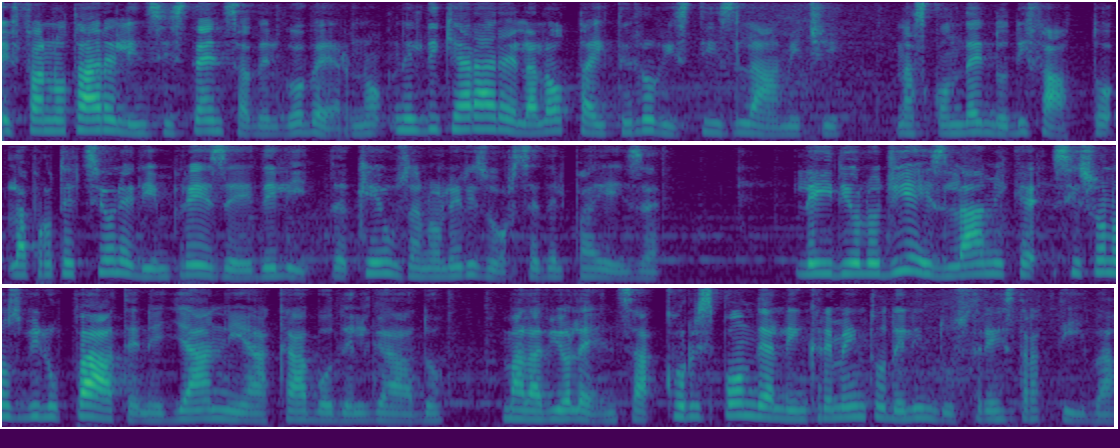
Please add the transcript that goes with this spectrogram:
E fa notare l'insistenza del governo nel dichiarare la lotta ai terroristi islamici, nascondendo di fatto la protezione di imprese ed elite che usano le risorse del paese. Le ideologie islamiche si sono sviluppate negli anni a Cabo Delgado, ma la violenza corrisponde all'incremento dell'industria estrattiva.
